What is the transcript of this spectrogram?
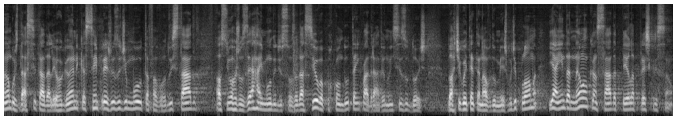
ambos da citada lei orgânica, sem prejuízo de multa a favor do Estado, ao senhor José Raimundo de Souza da Silva por conduta enquadrável no inciso 2 do artigo 89 do mesmo diploma e ainda não alcançada pela prescrição.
